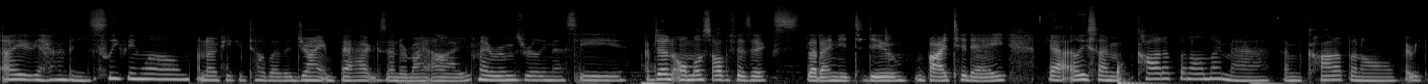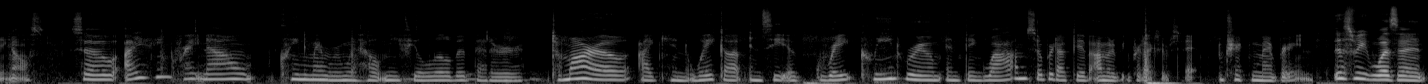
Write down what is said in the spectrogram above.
I haven't been sleeping well. I don't know if you can tell by the giant bags under my eyes. My room's really messy. I've done almost all the physics that I need to do by today. Yeah, at least I'm caught up on all my math. I'm caught up on all everything else. So I think right now cleaning my room would help me feel a little bit better tomorrow I can wake up and see a great clean room and think, wow, I'm so productive. I'm going to be productive today. I'm tricking my brain. This week wasn't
